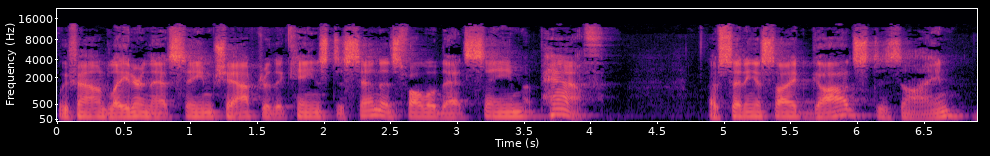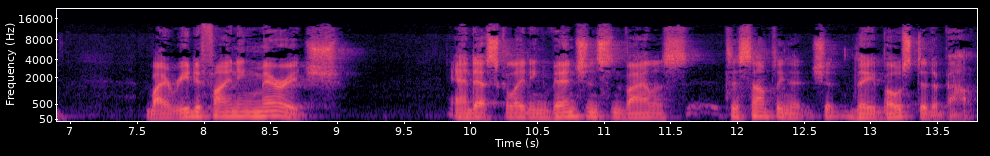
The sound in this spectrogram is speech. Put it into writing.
We found later in that same chapter that Cain's descendants followed that same path of setting aside God's design by redefining marriage and escalating vengeance and violence to something that they boasted about.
